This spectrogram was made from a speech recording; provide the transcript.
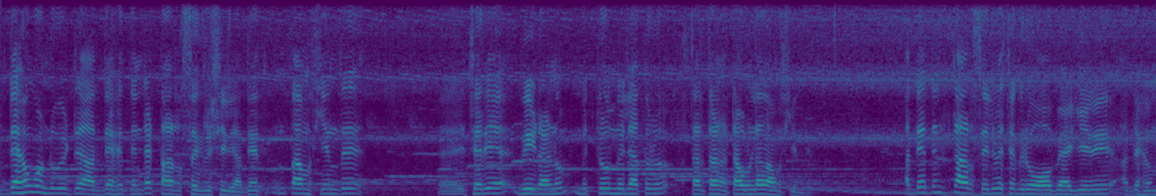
അദ്ദേഹം കൊണ്ടുപോയിട്ട് അദ്ദേഹത്തിന്റെ ടർസ കൃഷിയിൽ അദ്ദേഹം താമസിക്കുന്നത് ചെറിയ വീടാണ് മുറ്റമൊന്നുമില്ലാത്തൊരു സ്ഥലത്താണ് ടൗണിലാണ് താമസിക്കുന്നത്. അദ്ദേഹത്തിന്റെ ടർസയിൽ വെച്ച ഗ്രോ ബാഗിൽ അദ്ദേഹം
